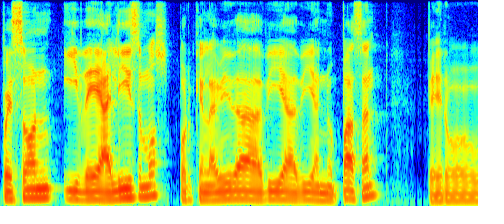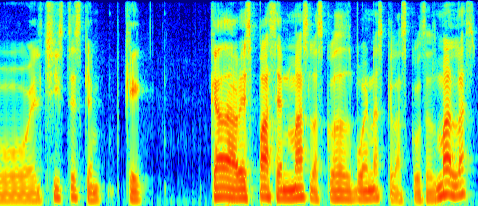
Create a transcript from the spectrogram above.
pues son idealismos, porque en la vida día a día no pasan, pero el chiste es que, que cada vez pasen más las cosas buenas que las cosas malas.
